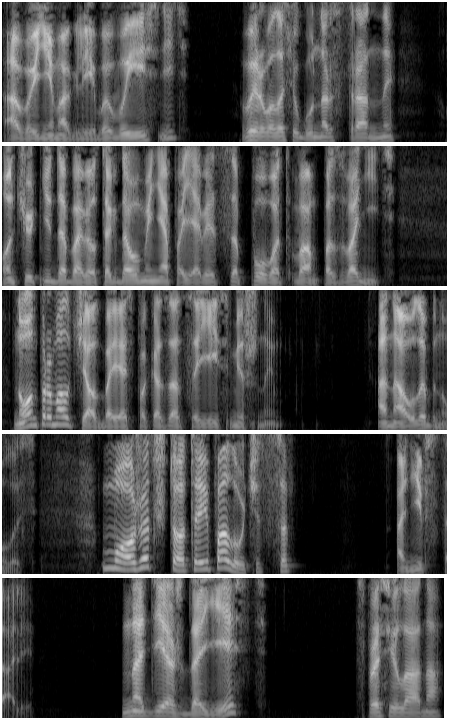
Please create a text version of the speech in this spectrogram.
«А вы не могли бы выяснить?» — вырвалось у Гуннар странны. Он чуть не добавил, тогда у меня появится повод вам позвонить. Но он промолчал, боясь показаться ей смешным. Она улыбнулась. «Может, что-то и получится». Они встали. «Надежда есть?» — спросила она.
